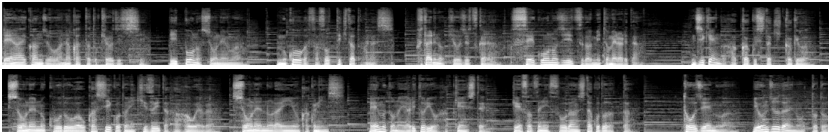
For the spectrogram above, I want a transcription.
恋愛感情はなかったと供述し、一方の少年は、向こうが誘ってきたと話し、二人の供述から成功の事実が認められた。事件が発覚したきっかけは、少年の行動がおかしいことに気づいた母親が少年の LINE を確認し、M とのやりとりを発見して警察に相談したことだった。当時 M は40代の夫と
